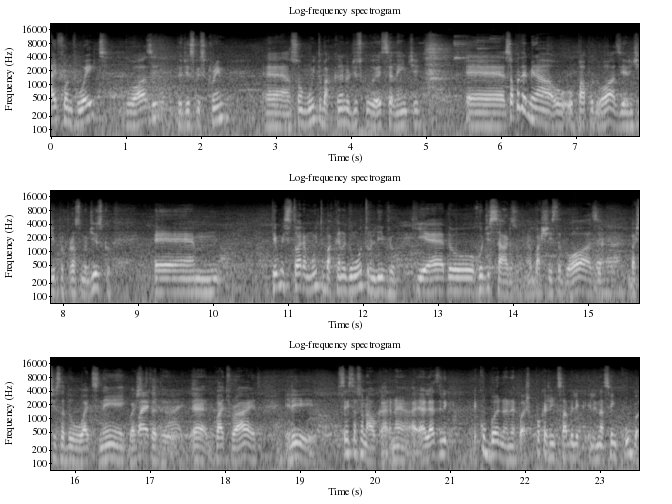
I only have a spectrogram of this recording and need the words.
Life Won't Wait, do Ozzy, do disco Scream. É um som muito bacana, um disco excelente. É, só para terminar o, o, papo do Ozzy e a gente ir pro próximo disco, é, tem uma história muito bacana de um outro livro que é do Rudy Sarzo, né, o baixista do Ozzy, uhum. baixista do White Snake, baixista White do, é, White Ride. Ele sensacional, cara, né? Aliás, ele é cubano, né? Acho que pouca gente sabe, ele, ele nasceu em Cuba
